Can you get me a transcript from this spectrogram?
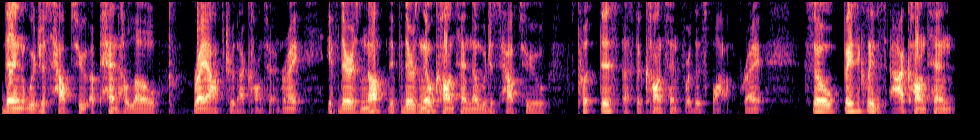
then we just have to append hello right after that content, right? If there's not, if there's no content, then we just have to put this as the content for this file, right? So basically this add content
